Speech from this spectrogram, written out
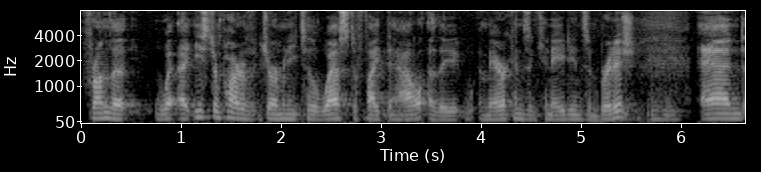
from the Uh, eastern part of Germany to the west to fight the, mm-hmm. Al- uh, the Americans and Canadians and British. Mm-hmm. Mm-hmm. And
